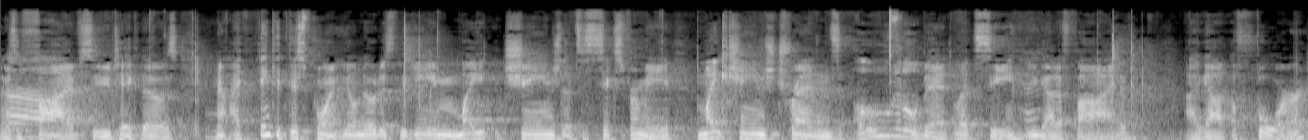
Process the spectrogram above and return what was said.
There's a five, so you take those. Now, I think at this point, you'll notice the game might change. That's a six for me. Might change trends a little bit. Let's see. You got a five. I got a 4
